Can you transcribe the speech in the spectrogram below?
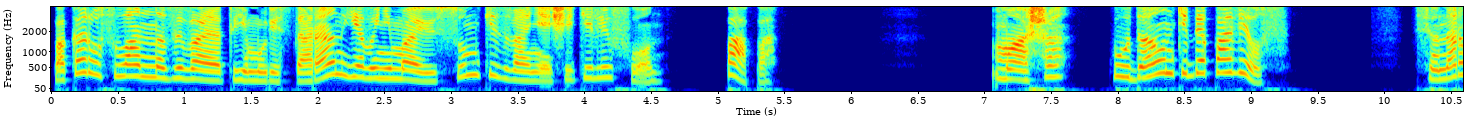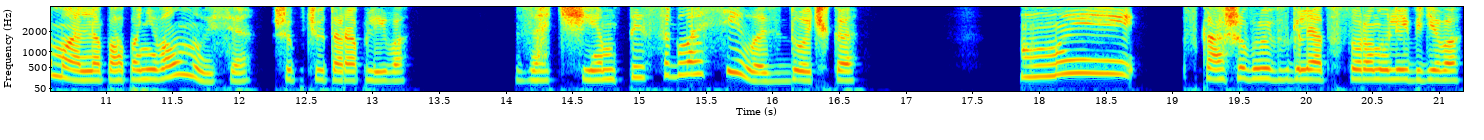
Пока Руслан называет ему ресторан, я вынимаю из сумки звонящий телефон. «Папа». «Маша, куда он тебя повез?» «Все нормально, папа, не волнуйся», — шепчу торопливо. «Зачем ты согласилась, дочка?» «Мы...» — скашиваю взгляд в сторону Лебедева,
